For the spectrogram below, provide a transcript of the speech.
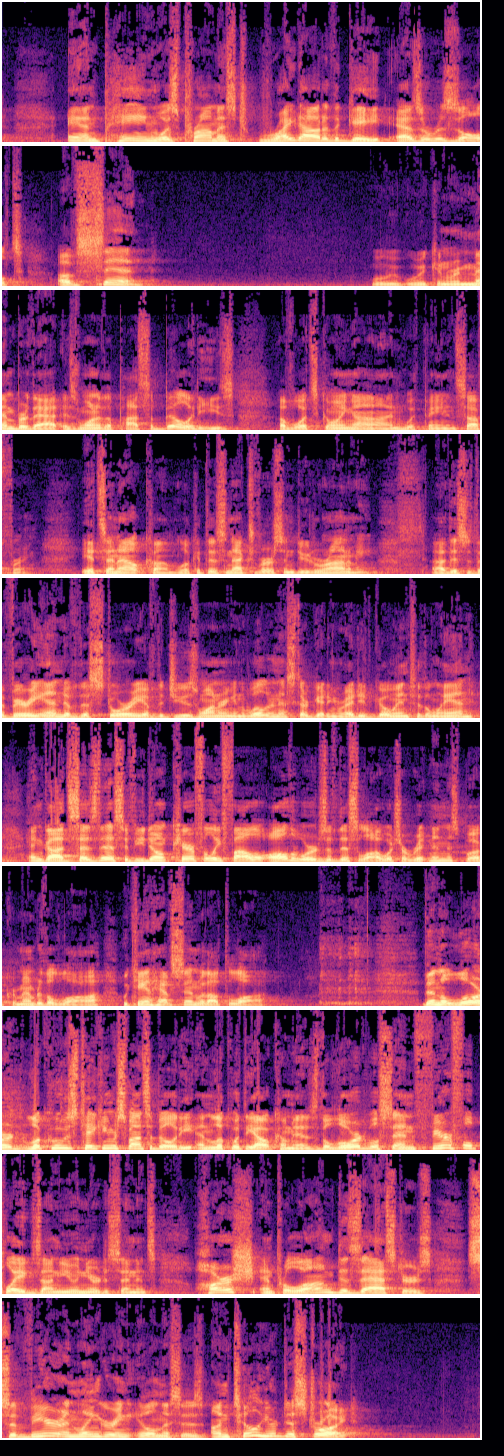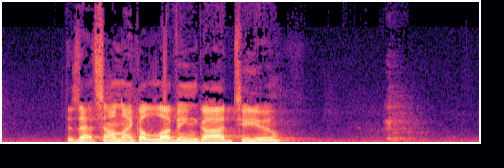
and pain was promised right out of the gate as a result of sin. We, can remember that as one of the possibilities of what's going on with pain and suffering. It's an outcome. Look at this next verse in Deuteronomy. Uh, this is the very end of the story of the Jews wandering in the wilderness. They're getting ready to go into the land. And God says this If you don't carefully follow all the words of this law, which are written in this book, remember the law, we can't have sin without the law. Then the Lord, look who's taking responsibility, and look what the outcome is. The Lord will send fearful plagues on you and your descendants, harsh and prolonged disasters, severe and lingering illnesses, until you're destroyed. Does that sound like a loving God to you?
